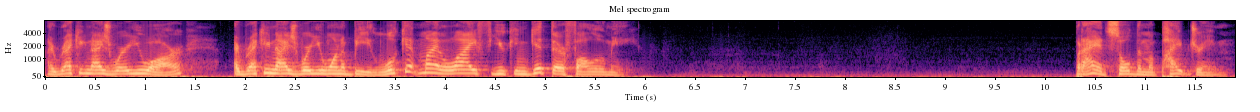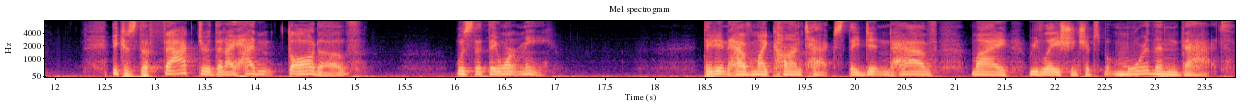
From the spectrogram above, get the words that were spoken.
I recognize where you are. I recognize where you want to be. Look at my life. You can get there. Follow me. But I had sold them a pipe dream because the factor that I hadn't thought of was that they weren't me. They didn't have my contacts. They didn't have my relationships. But more than that,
